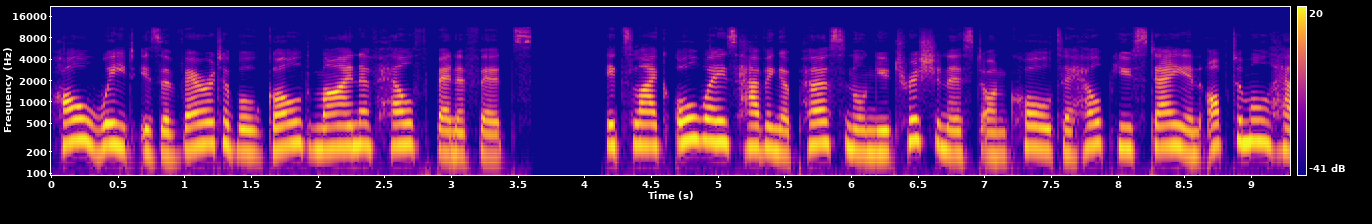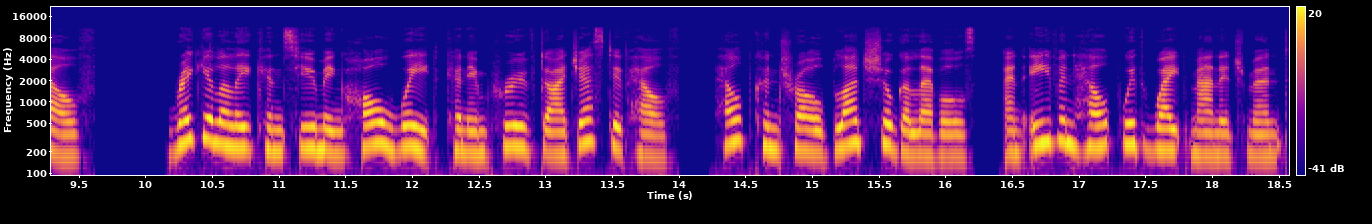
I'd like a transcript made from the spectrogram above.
whole wheat is a veritable gold mine of health benefits. It's like always having a personal nutritionist on call to help you stay in optimal health. Regularly consuming whole wheat can improve digestive health, help control blood sugar levels, and even help with weight management.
